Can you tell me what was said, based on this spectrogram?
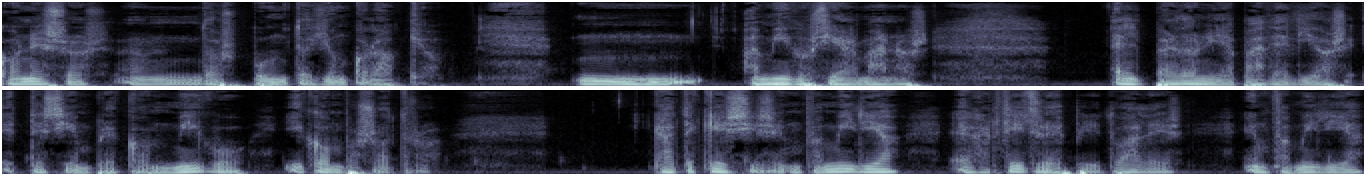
con esos um, dos puntos y un coloquio. Mm, amigos y hermanos, el perdón y la paz de Dios esté siempre conmigo y con vosotros. Catequesis en familia, ejercicios espirituales en familia.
